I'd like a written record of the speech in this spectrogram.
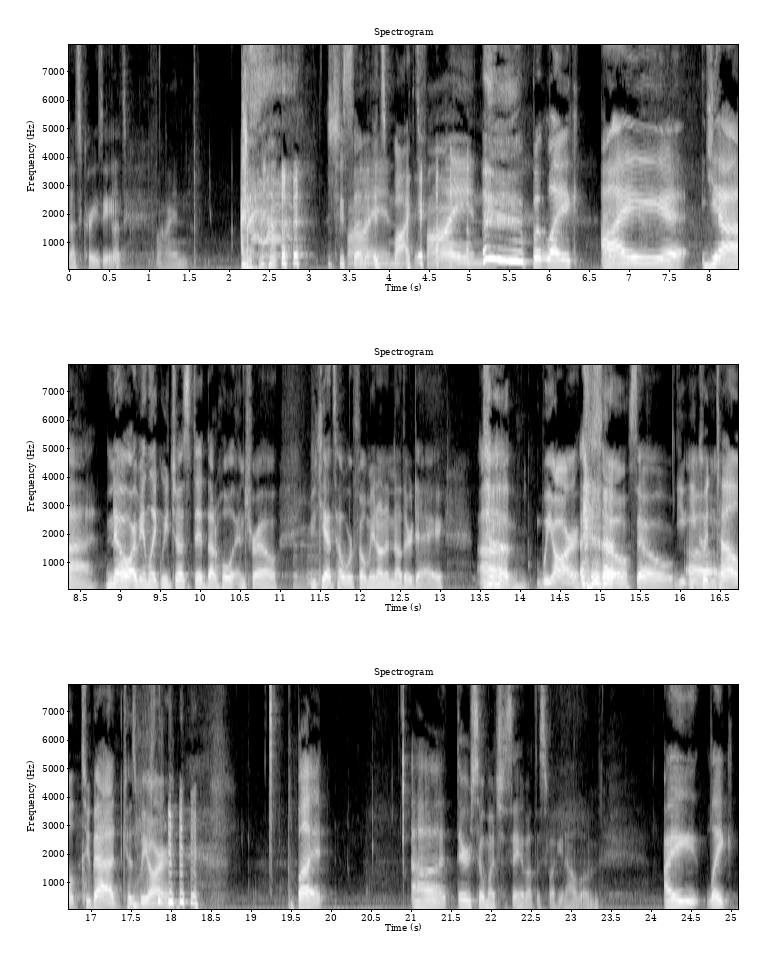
That's crazy. That's fine. she said it's fine. It's fine. but like, I, yeah, no, I mean, like, we just did that whole intro. You can't tell we're filming on another day. Um, we are. So so you, you uh, couldn't tell. Too bad, because we are. but uh there's so much to say about this fucking album i like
